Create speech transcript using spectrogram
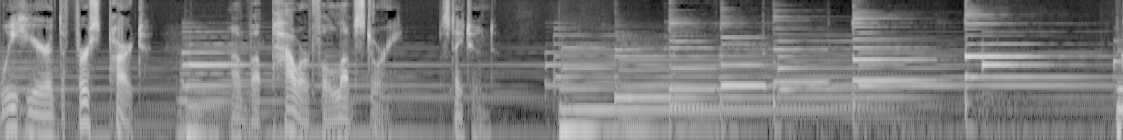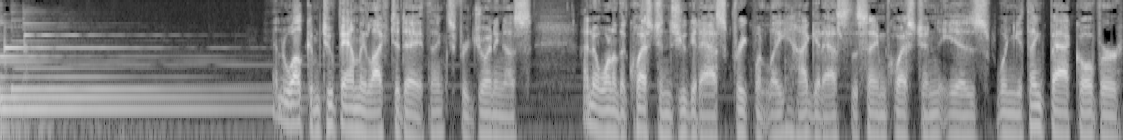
we hear the first part of a powerful love story. Stay tuned. And welcome to Family Life Today. Thanks for joining us. I know one of the questions you get asked frequently, I get asked the same question, is when you think back over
